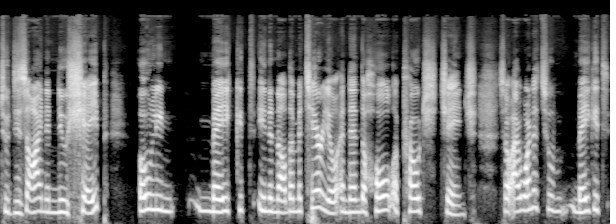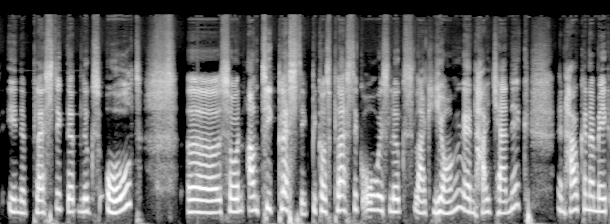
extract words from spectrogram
to design a new shape. Only make it in another material and then the whole approach change. So I wanted to make it in a plastic that looks old uh, so an antique plastic because plastic always looks like young and hygienic. And how can I make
